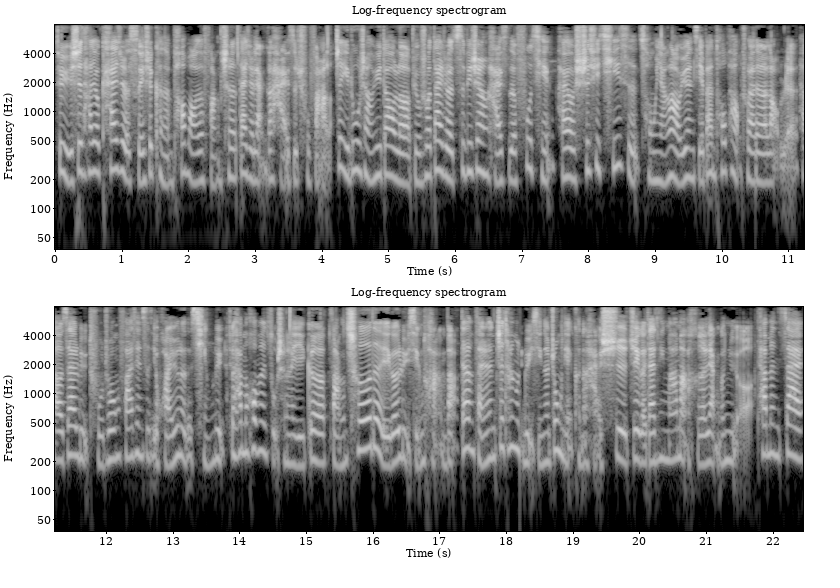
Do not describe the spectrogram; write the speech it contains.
就于是他就开着随时可能抛锚的房车，带着两个孩子出发了。这一路上遇到了，比如说带着自闭症孩子的父亲，还有失去妻子从养老院结伴偷跑出来的老人，还有在旅途中发现自己怀孕了的情侣。就他们后面组成了一个房车的一个旅行团吧。但反正这趟旅行的重点可能还是这个单亲妈妈和两个女儿。他们在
